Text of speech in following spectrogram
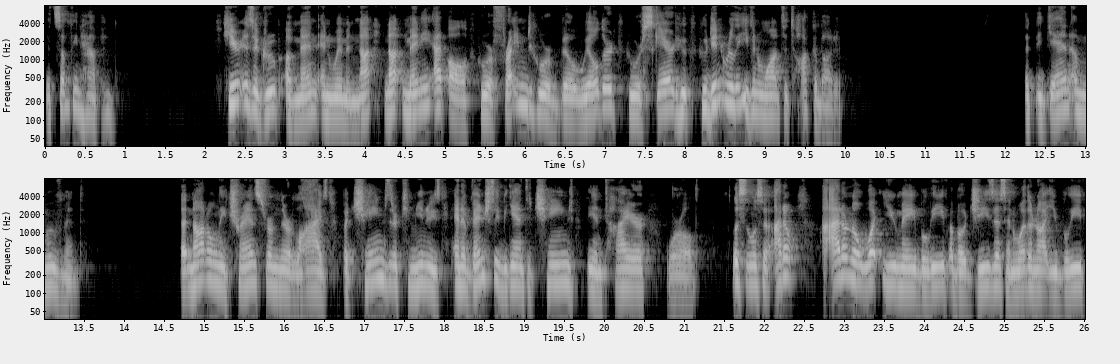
Yet something happened. Here is a group of men and women, not, not many at all, who were frightened, who were bewildered, who were scared, who, who didn't really even want to talk about it. That began a movement that not only transformed their lives, but changed their communities and eventually began to change the entire world. Listen, listen, I don't, I don't know what you may believe about Jesus and whether or not you believe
